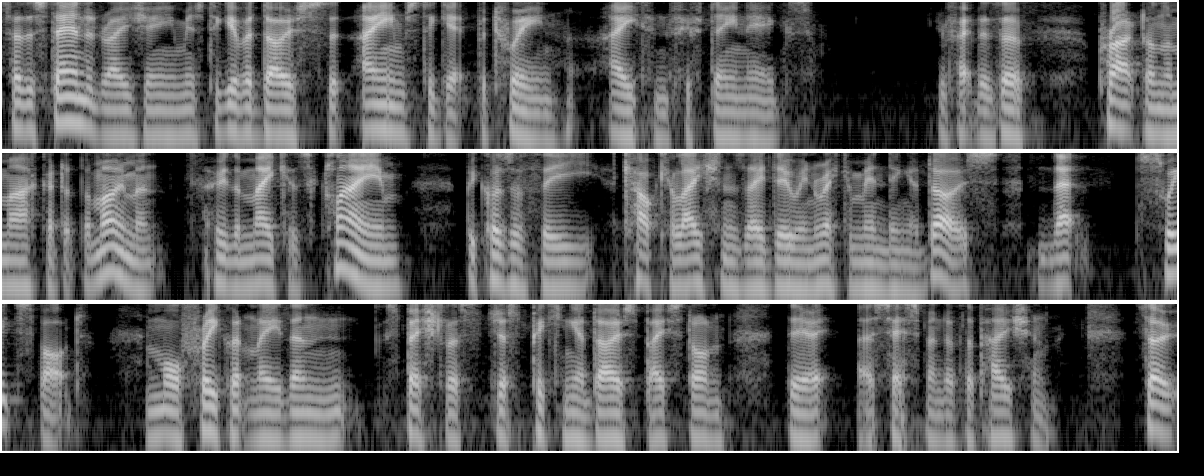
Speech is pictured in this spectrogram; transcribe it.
so the standard regime is to give a dose that aims to get between 8 and 15 eggs. In fact, there's a product on the market at the moment who the makers claim because of the calculations they do in recommending a dose, that sweet spot more frequently than specialists just picking a dose based on their assessment of the patient. So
